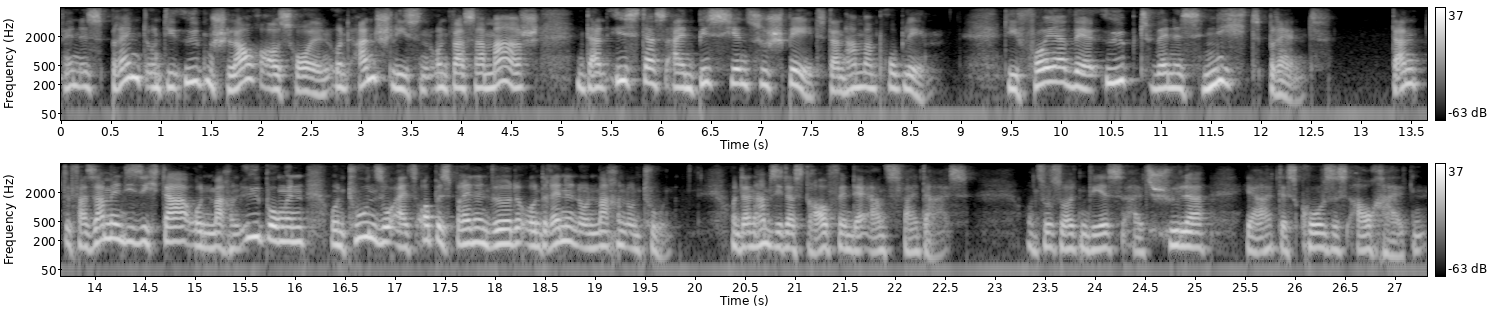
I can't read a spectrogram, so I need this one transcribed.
Wenn es brennt und die üben Schlauch ausrollen und anschließen und Wassermarsch, dann ist das ein bisschen zu spät, dann haben wir ein Problem. Die Feuerwehr übt, wenn es nicht brennt. Dann versammeln die sich da und machen Übungen und tun so, als ob es brennen würde und rennen und machen und tun. Und dann haben sie das drauf, wenn der Ernstfall da ist. Und so sollten wir es als Schüler ja, des Kurses auch halten.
